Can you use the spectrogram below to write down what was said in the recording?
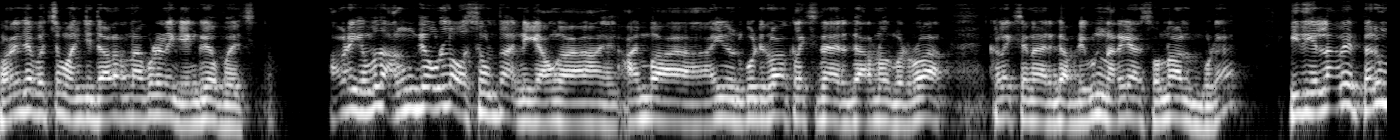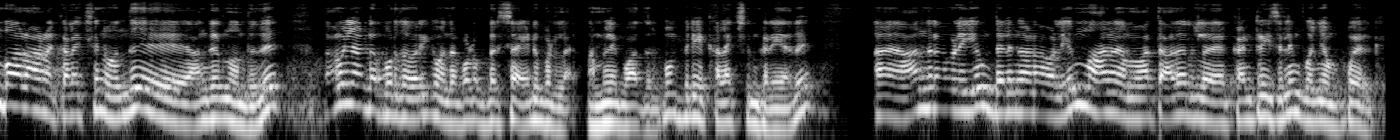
குறைஞ்சபட்சம் அஞ்சு டாலர்னா கூட எனக்கு எங்கேயோ போயிடுச்சு அப்படிங்கும்போது அங்கே உள்ள வசூல் தான். இன்றைக்கி அவங்க ஐம்ப ஐநூறு கோடி ரூபா கலெக்ஷனாக இருக்குது அறநூறு கோடி ரூபா கலெக்ஷனாக இருக்குது அப்படி இப்படின்னு நிறையா சொன்னாலும் கூட இது எல்லாமே பெரும்பாலான கலெக்ஷன் வந்து அங்கேருந்து வந்தது. தமிழ்நாட்டை பொறுத்த வரைக்கும் அந்த படம் பெருசாக எடுபடலை. நம்மளே பார்த்துருப்போம். பெரிய கலெக்ஷன் கிடையாது. ஆந்திராவிலையும் தெலுங்கானாவிலையும் மற்ற அதர் கண்ட்ரீஸ்லையும் கொஞ்சம் போயிருக்கு.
